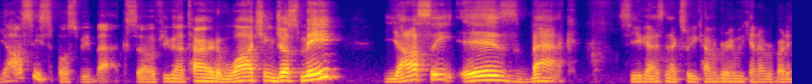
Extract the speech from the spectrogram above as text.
Yassi's supposed to be back. So if you got tired of watching just me, Yassi is back. See you guys next week. Have a great weekend, everybody.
